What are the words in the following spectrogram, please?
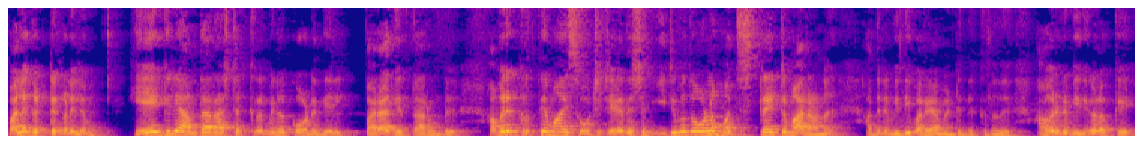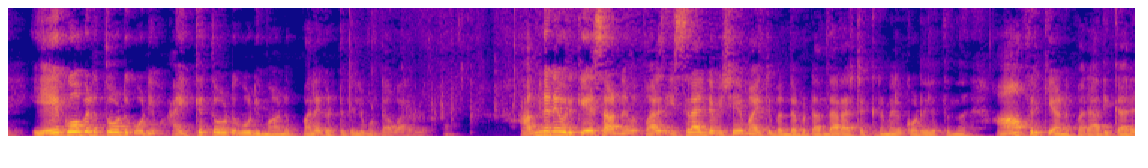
പല ഘട്ടങ്ങളിലും ഹേഗിലെ അന്താരാഷ്ട്ര ക്രിമിനൽ കോടതിയിൽ പരാതി എത്താറുണ്ട്. അവർ കൃത്യമായി സൂക്ഷിച്ച് ഏകദേശം ഇരുപതോളം മജിസ്ട്രേറ്റുമാരാണ് അതിന് വിധി പറയാൻ വേണ്ടി നിൽക്കുന്നത്. അവരുടെ വിധികളൊക്കെ ഏകോപനത്തോടു കൂടിയും ഐക്യത്തോടു കൂടിയുമാണ് പല ഘട്ടത്തിലും ഉണ്ടാവാറുള്ളത്. അങ്ങനെ ഒരു കേസാണ് ഇസ്രായേലിന്റെ വിഷയമായിട്ട് ബന്ധപ്പെട്ട് അന്താരാഷ്ട്ര ക്രിമിനൽ കോടതിയിൽ എത്തുന്നത് ആഫ്രിക്കയാണ് പരാതിക്കാരൻ.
